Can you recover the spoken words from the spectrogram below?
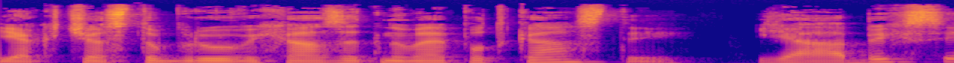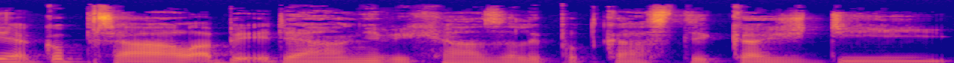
Jak často budou vycházet nové podcasty? Já bych si jako přál, aby ideálně vycházely podcasty každý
